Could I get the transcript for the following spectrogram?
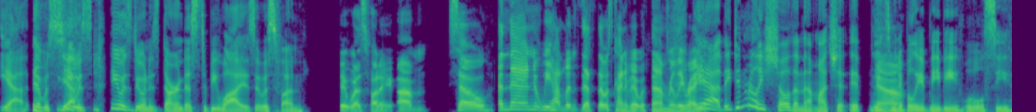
Yeah, it was Yeah. he was he was doing his darndest to be wise. It was fun. it was funny um so and then we had Lynn that, that was kind of it with them really right Yeah, they didn't really show them that much. It, it leads me to believe maybe we'll, we'll see.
